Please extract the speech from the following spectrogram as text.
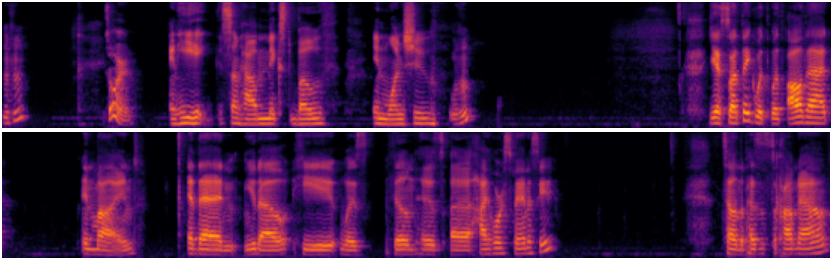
mm-hmm, sure, And he somehow mixed both in one shoe. mm-hmm. Yeah, so I think with with all that in mind, and then you know he was feeling his uh, high horse fantasy, telling the peasants to calm down,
